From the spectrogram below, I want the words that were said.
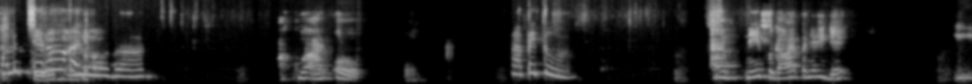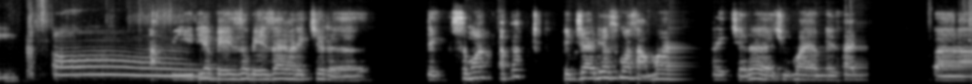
Kau lecturer kan ni mugo? Aku RO. Apa itu? Uh, ni pegawai penyelidik, hmm. Oh. tapi dia beza-beza dengan lecturer. Like, semua apa kerja dia semua sama lecturer, cuma yang beza uh,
